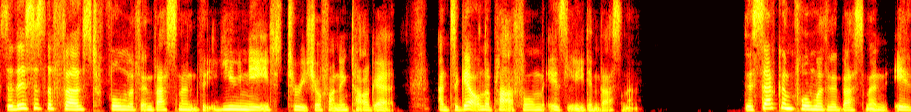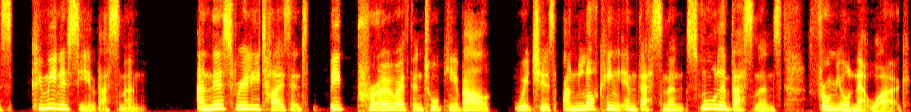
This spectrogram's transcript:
So, this is the first form of investment that you need to reach your funding target. And to get on the platform is lead investment. The second form of investment is community investment. And this really ties into the big pro I've been talking about which is unlocking investment, small investments from your network.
